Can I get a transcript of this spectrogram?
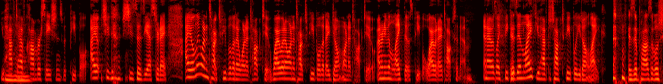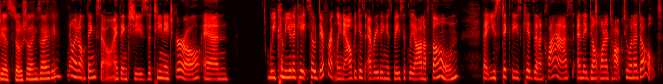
You have mm-hmm. to have mm-hmm. conversations with people. I she she says yesterday, I only want to talk to people that I want to talk to. Why would I want to talk to people that I don't want to talk to? I don't even like those people. Why would I talk to them? And I was like, because it, in life you have to talk to people you don't like. is it possible she has social anxiety? No, I don't think so. I think she's a teenage girl and we communicate so differently now because everything is basically on a phone that you stick these kids in a class and they don't want to talk to an adult.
